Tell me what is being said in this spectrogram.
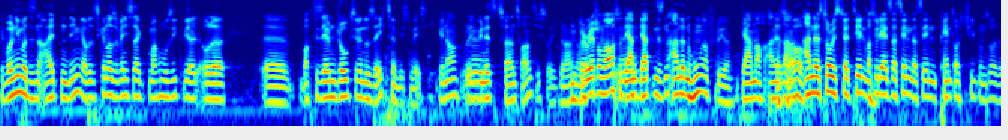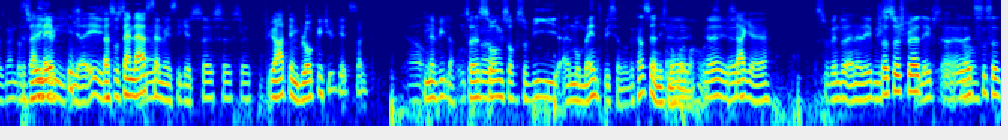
Die wollen immer diesen alten Ding, aber das ist genauso, wenn ich sage, mach Musik wie oder äh, mach dieselben Jokes, wie wenn du 16 bist, mäßig. genau. Oder Ja. ich bin jetzt 22, so ich bin Und anderer bei. Rappern war auch so, die, haben, die hatten diesen anderen Hunger früher. Die haben auch andere, auch. andere Stories zu erzählen. Was würde er jetzt erzählen, dass er in Penthouse chillt und so? Das, das ist sein Leben. Ja, eh. Das ist so sein Lifestyle-mäßig jetzt. Safe, safe, safe. Früher hat er im Block gechillt, jetzt halt ja, in der Villa. und so ein Song ist auch so wie ein Moment bisschen. Und du kannst ja nicht nochmal machen. ja, du? Ich ja. sage ja, ja. So, wenn du ein Erlebnis Schau zum Beispiel, lebst. äh, genau. letztens, hat,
